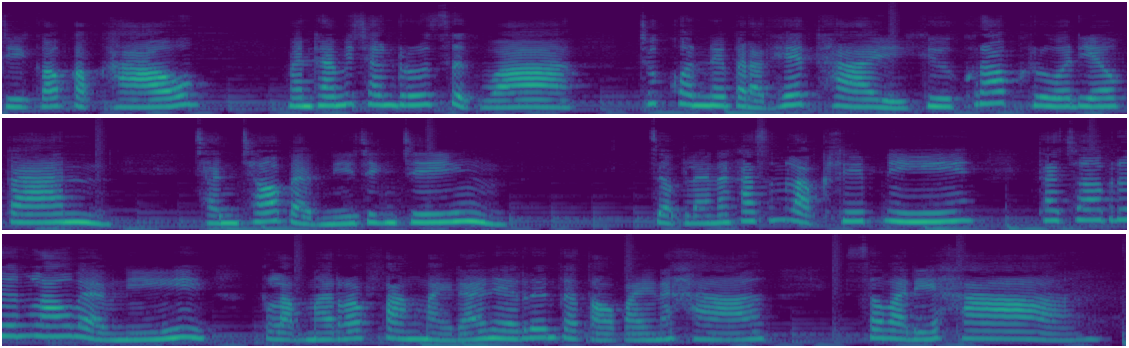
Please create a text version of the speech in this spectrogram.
ตีกอล์ฟกับเขา มันทำให้ฉันรู้สึกว่า ทุกคนในประเทศไทยคือครอบครัวเดียวกัน ฉันชอบแบบนี้จริงๆ จบแล้วนะคะสำหรับคลิปนี้ ถ้าชอบเรื่องเล่าแบบนี้ กลับมารับฟังใหม่ได้ในเรื่องต่อๆไปนะคะ สวัสดีค่ะ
